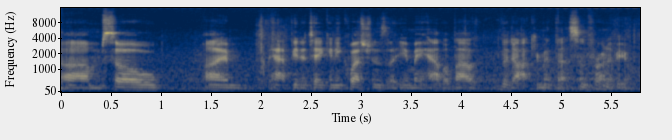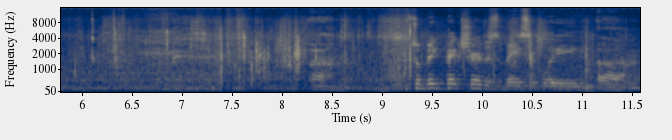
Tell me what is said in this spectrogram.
Um, So I'm happy to take any questions that you may have about the document that's in front of you. So big picture, this is basically um,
